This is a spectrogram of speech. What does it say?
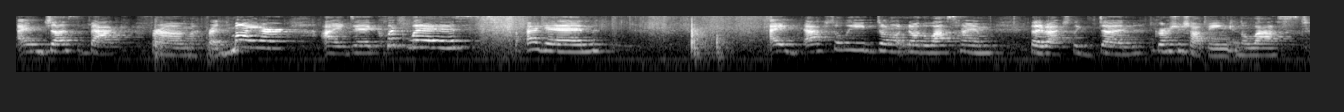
I'm just back from Fred Meyer. I did ClickList again. I actually don't know the last time that I've actually done grocery shopping in the last,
